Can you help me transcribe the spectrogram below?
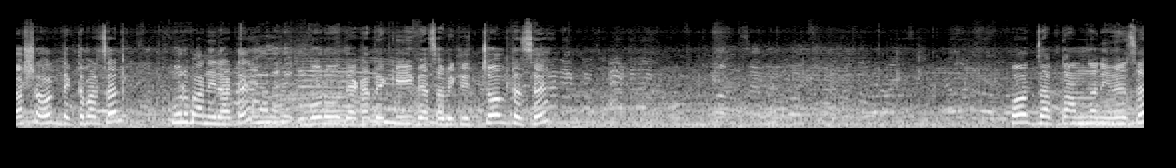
দর্শক, দেখতে পাচ্ছেন? কুরবানির হাটে গরু দেখা দেখি বেচা বিক্রি চলতেছে। পর্যাপ্ত আমদানি হয়েছে।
